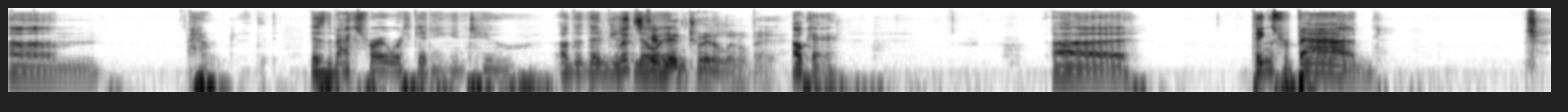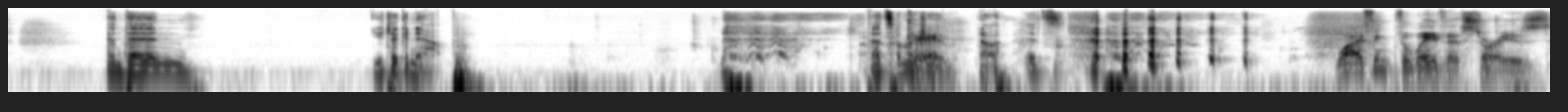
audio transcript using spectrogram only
Um, I don't. Is the backstory worth getting into, other than just Let's knowing? get into it a little bit. Okay. Uh, things were bad, and then you took a nap. That's how much Okay. I no. It's Well, I think the way the story is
